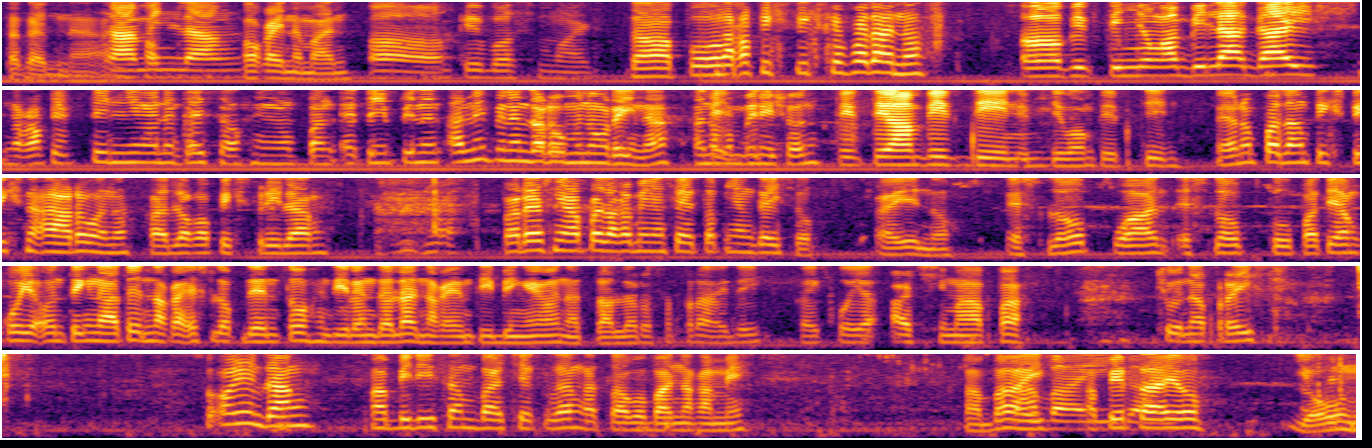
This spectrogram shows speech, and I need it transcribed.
Tagal na. Sa amin lang. Okay naman. Oo. Okay, boss Mark. Tapos, naka-fix-fix ka pala, no? Oh, 15 yung kabila, guys. Naka 15 yung ano guys, oh, yung pan, ito yung pinan, ano yung pinanlaro mo nung Reyna? Ano combination? 51-15. 51-15. Meron palang fix-fix na araw, ano? Kala ko fix-free lang. Parehas nga pala kami ng setup niyan guys, oh. Ayun, oh. S-slope 1, S-slope 2. Pati ang kuya unting natin, naka-S-slope din to. Hindi lang dala, naka-MTV ngayon at lalaro sa Friday. Kay kuya Arch Himapa. Tuna price. So, ayun lang. Mabilisang budget lang at pababa na kami. Bye-bye. Appear tayo.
